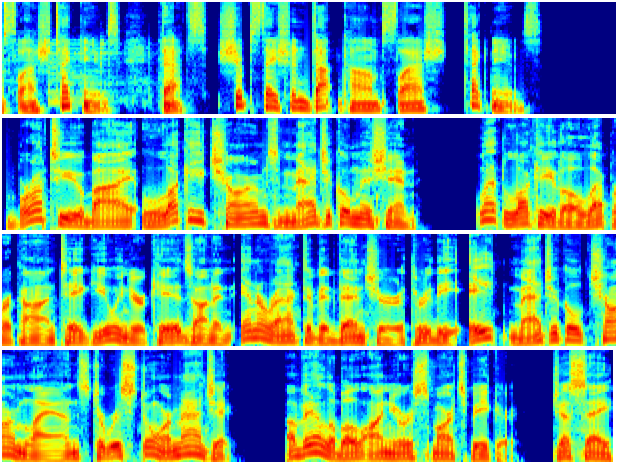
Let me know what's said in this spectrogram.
slash technews. That's shipstation.com slash technews. Brought to you by Lucky Charms Magical Mission. Let Lucky the Leprechaun take you and your kids on an interactive adventure through the eight magical charm lands to restore magic. Available on your smart speaker. Just say,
